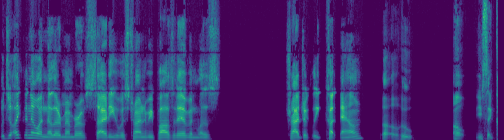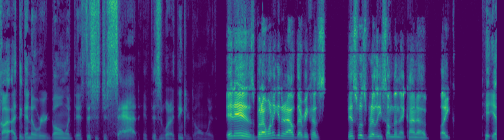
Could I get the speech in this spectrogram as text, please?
would you like to know another member of society who was trying to be positive and was tragically cut down? uh oh, who? Oh, you said cut. I think I know where you're going with this. This is just sad if this is what I think you're going with. It is, but I want to get it out there because this was really something that kind of like Hit you.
